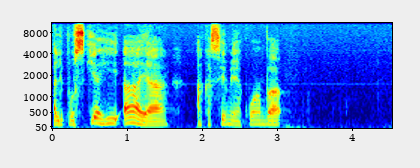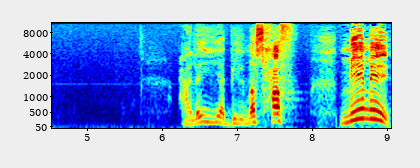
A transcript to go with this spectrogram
aliposikia hii aya akasema ya kwamba alaya bilmashaf mimi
